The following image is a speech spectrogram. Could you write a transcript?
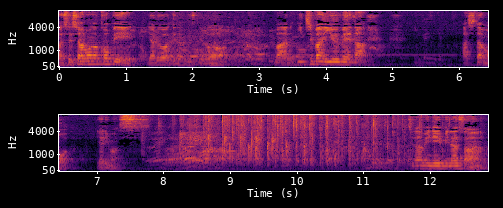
まあ、シシャモのコピーやるわけなんですけど、まあ、あの一番有名な明日もやります。ちなみに皆さん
